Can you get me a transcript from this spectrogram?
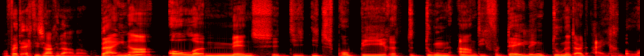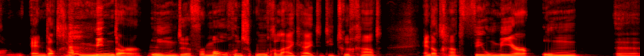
Of werd er echt iets aan gedaan ook? Bijna alle mensen die iets proberen te doen aan die verdeling, doen het uit eigen belang. En dat gaat minder om de vermogensongelijkheid die teruggaat. En dat gaat veel meer om uh,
